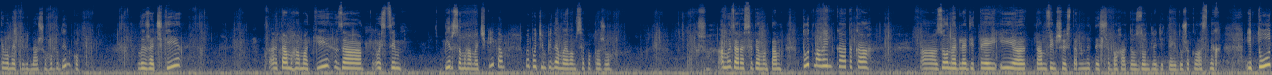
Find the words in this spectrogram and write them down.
кілометрів від нашого будинку. Лежачки, там гамаки за ось цим пірсом гамачки там. Ми потім підемо, я вам все покажу. Так що. А ми зараз сидимо там. Тут маленька така а, зона для дітей, і е, там з іншої сторони теж ще багато зон для дітей, дуже класних. І тут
